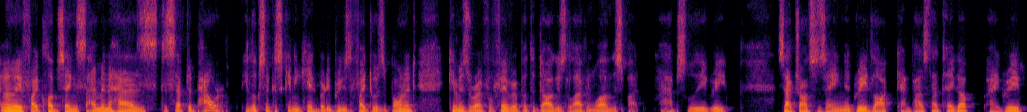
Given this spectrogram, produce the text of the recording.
MMA Fight Club saying Saaiman has deceptive power. He looks like a skinny kid, but he brings the fight to his opponent. Kim is the rightful favorite, but the dog is alive and well in this spot. I absolutely agree. Zach Johnson saying, agreed, Lock. Can't pass that take up. I agree.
